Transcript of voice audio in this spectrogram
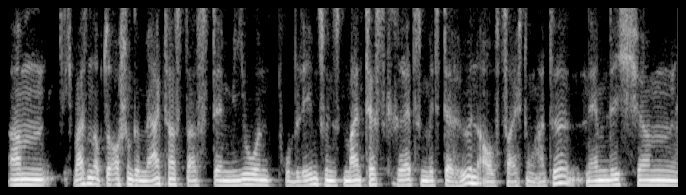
Ähm, ich weiß nicht, ob du auch schon gemerkt hast, dass der Mio ein Problem, zumindest mein Testgerät, mit der Höhenaufzeichnung hatte, nämlich, ähm,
